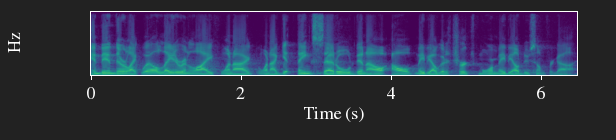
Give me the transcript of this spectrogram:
And then they're like, well, later in life, when I, when I get things settled, then I'll, I'll, maybe I'll go to church more, maybe I'll do something for God.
